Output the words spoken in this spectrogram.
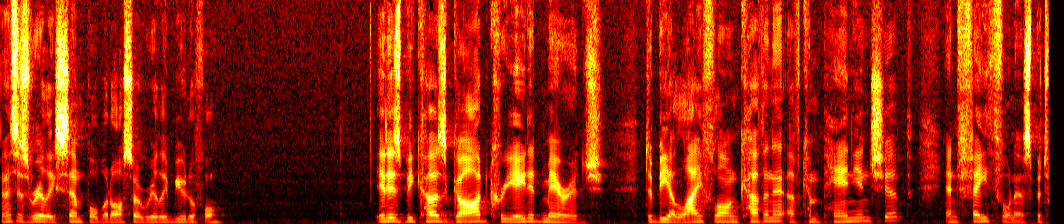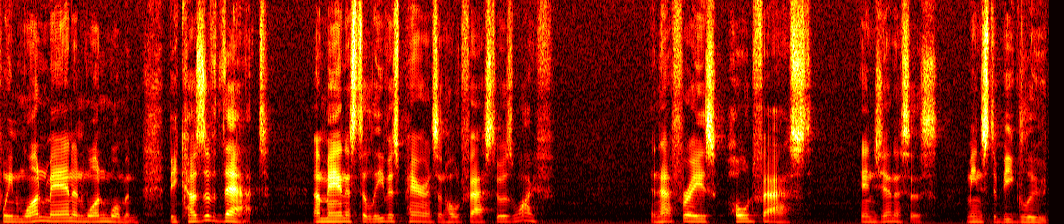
And this is really simple, but also really beautiful. It is because God created marriage to be a lifelong covenant of companionship and faithfulness between one man and one woman. Because of that, a man is to leave his parents and hold fast to his wife. And that phrase, hold fast, in Genesis means to be glued.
